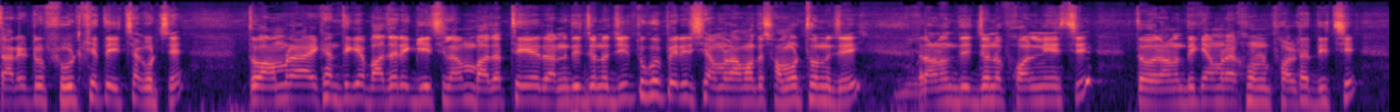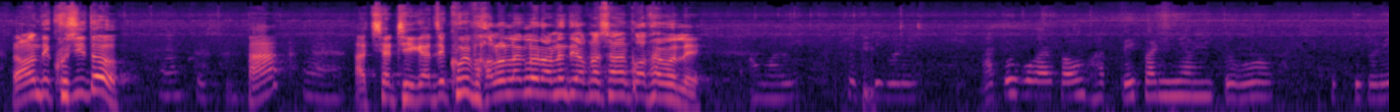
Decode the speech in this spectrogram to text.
তার একটু ফ্রুট খেতে ইচ্ছা করছে তো আমরা এখান থেকে বাজারে গিয়েছিলাম। বাজার থেকে রানুদির জন্য যেটুকু পেরেছি আমরা আমাদের সামর্থ্য অনুযায়ী রানুদির জন্য ফল নিয়ে এসেছি। তো রানুদিকে আমরা এখন ফলটা দিচ্ছি। রানুদি খুশি তো? হ্যাঁ? আচ্ছা ঠিক আছে। খুবই ভালো লাগল রানুদি আপনার সঙ্গে কথা বলে। এত উপকার পাবো ভাবতেই পারিনি আমি তবুও সত্যি করে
